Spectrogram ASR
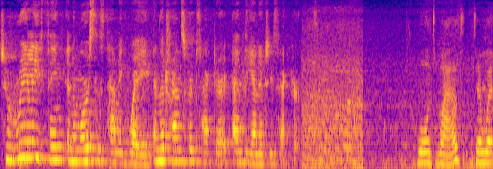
to really think in a more systemic way in the transport sector and the energy sector. Worldwide, there were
